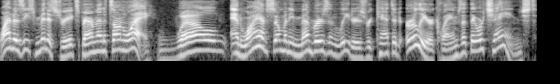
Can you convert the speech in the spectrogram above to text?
Why does each ministry experiment its own way? Well, And why have so many members and leaders recanted earlier claims that they were changed?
